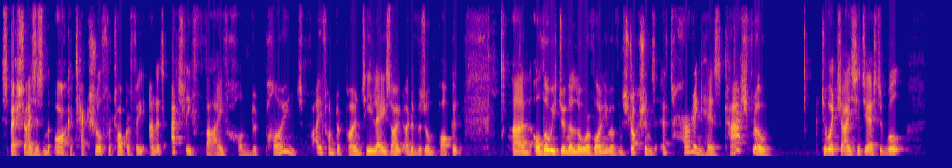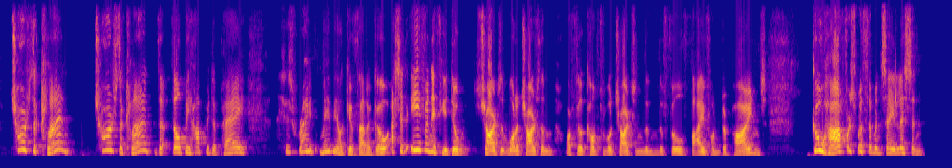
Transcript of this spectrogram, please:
specializes in architectural photography and it's actually 500 pounds. 500 pounds he lays out out of his own pocket. And although he's doing a lower volume of instructions it's hurting his cash flow. To which i suggested well charge the client. Charge the client that they'll be happy to pay he says, right, maybe I'll give that a go. I said, even if you don't charge them, want to charge them or feel comfortable charging them the full £500, go halfers with them and say, listen,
